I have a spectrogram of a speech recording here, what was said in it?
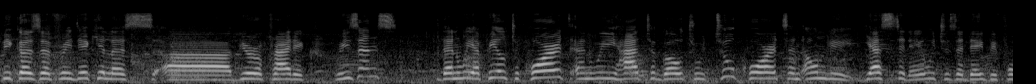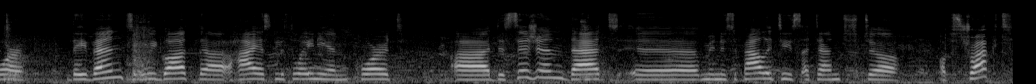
because of ridiculous uh, bureaucratic reasons. Then we appealed to court and we had to go through two courts and only yesterday, which is a day before the event, we got the highest Lithuanian court uh, decision that uh, municipalities attempt to obstruct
